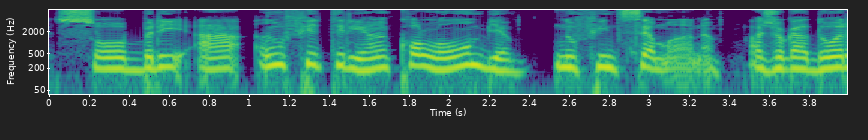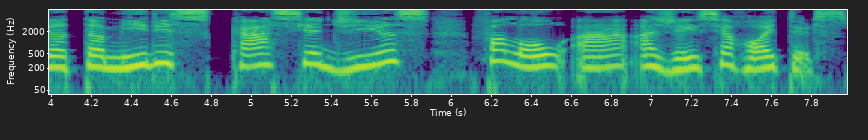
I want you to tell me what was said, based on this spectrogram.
sobre a anfitriã Colômbia no fim de semana. A jogadora Tamires Cássia Dias falou à agência Reuters.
